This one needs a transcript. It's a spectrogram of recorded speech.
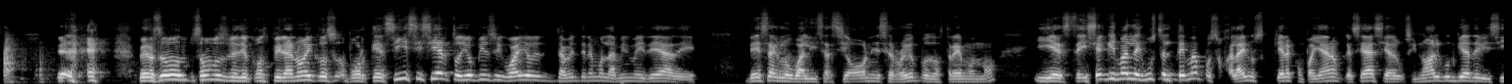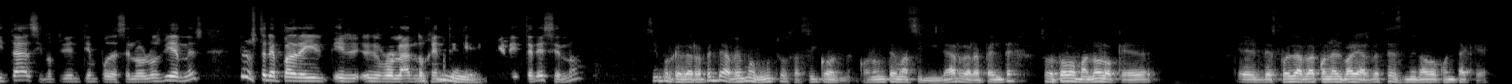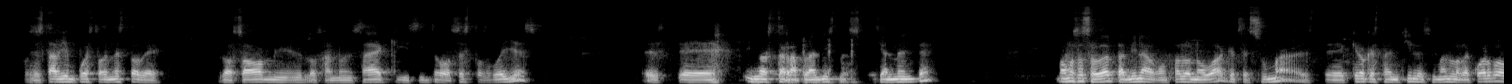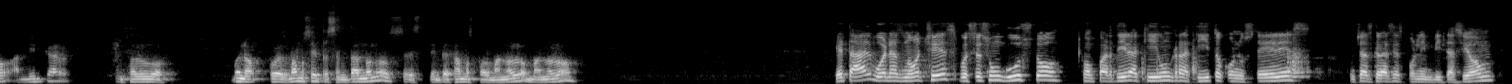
Pero somos, somos medio conspiranoicos, porque sí, sí, cierto, yo pienso igual, yo también tenemos la misma idea de, de esa globalización y ese rollo, pues los traemos, ¿no? Y este, y si a alguien más le gusta el tema, pues ojalá y nos quiera acompañar, aunque sea, si, si no algún día de visita, si no tienen tiempo de hacerlo los viernes, pero estaría padre ir, ir, rolando gente que, le interese, ¿no? Sí, porque de repente vemos muchos así con, con, un tema similar, de repente, sobre todo Manolo, que, que después de hablar con él varias veces me he dado cuenta que pues está bien puesto en esto de los Omi, los Anunnakis y todos estos güeyes, este, y los terraplanistas especialmente. Vamos a saludar también a Gonzalo Nova, que se suma, este, creo que está en Chile, si mal no recuerdo, a Milcar, un saludo. Bueno, pues vamos a ir presentándonos. Este, empezamos por Manolo. Manolo. ¿Qué tal? Buenas noches. Pues es un gusto compartir aquí un ratito con ustedes. Muchas gracias por la invitación.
